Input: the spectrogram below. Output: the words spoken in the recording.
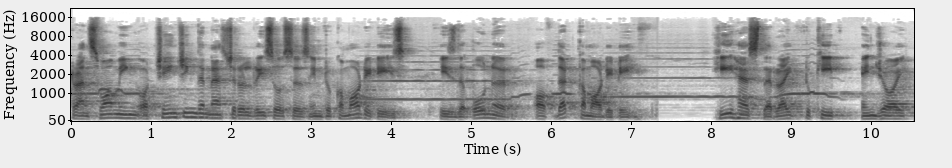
transforming or changing the natural resources into commodities, is the owner of that commodity. He has the right to keep, enjoy,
